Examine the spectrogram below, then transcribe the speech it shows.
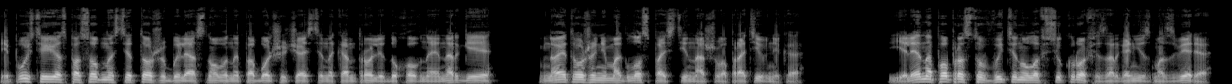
И пусть ее способности тоже были основаны по большей части на контроле духовной энергии, но это уже не могло спасти нашего противника. Елена попросту вытянула всю кровь из организма зверя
